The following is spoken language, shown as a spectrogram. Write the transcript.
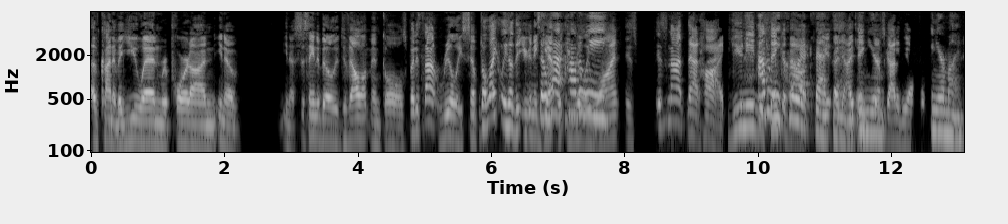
of kind of a UN report on you know, you know, sustainability development goals, but it's not really simple. The likelihood that you're going to so get how, what you really we, want is is not that high. You need to think about that. Then, I think your, there's got to be a, in your mind.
